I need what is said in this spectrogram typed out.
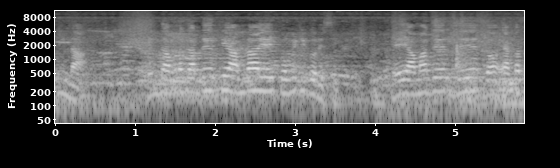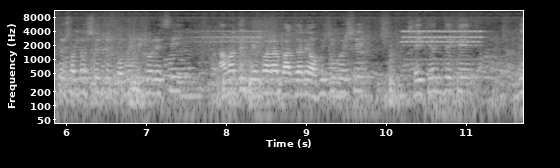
কি না কিন্তু আমরা তাদেরকে আমরা এই কমিটি করেছি, এই আমাদের যে একাত্তর সদস্যের যে কমিটি করেছি, আমাদের বেপাড়া বাজারে অফিসে বসে সেইখান থেকে যে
